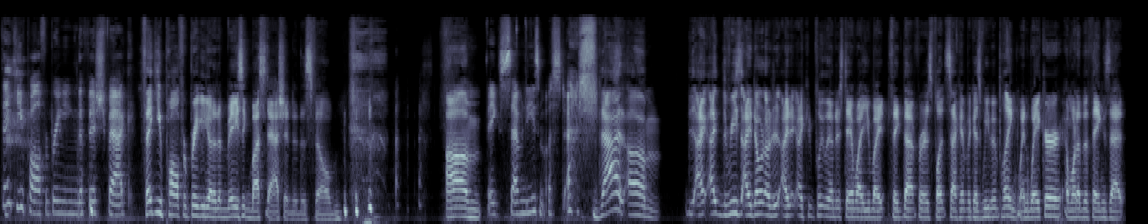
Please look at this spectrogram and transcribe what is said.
Thank you, Paul, for bringing the fish back. Thank you, Paul, for bringing an amazing mustache into this film. um, Big 70s mustache. that um, I, I the reason I don't under, I I completely understand why you might think that for a split second because we've been playing Wind Waker and one of the things that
